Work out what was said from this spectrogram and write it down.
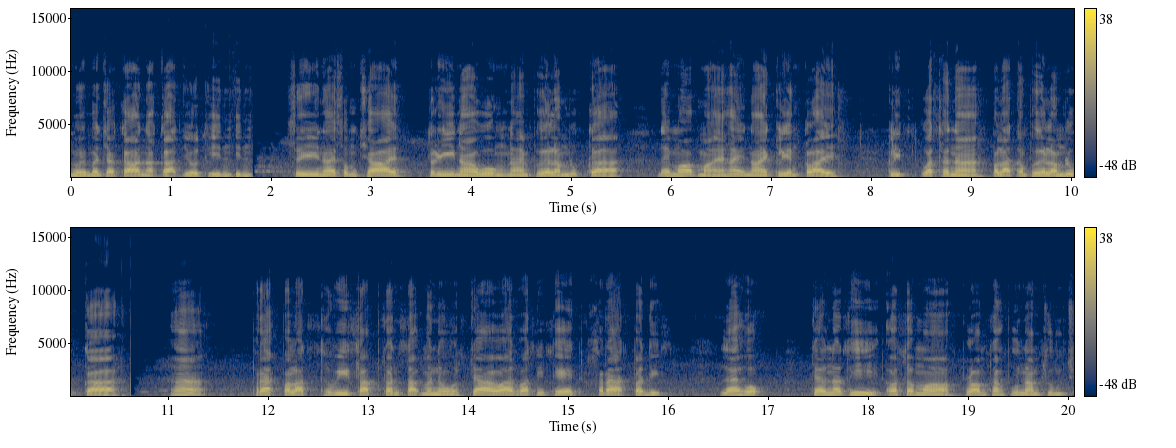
หน่วยบัญชาการอากาศโยธิน 4. นายสมชาย ตรีนาวงนายอำเภอลำลูกกา ได้มอบหมายให้นายเกลียงไกล กฤษวัฒนาปลัดอำเภอลำลูกกา 5. พระประหลัดทวีทรัพย์สันตมโนเจ้าวาดวัดนิเทศราชประดิษฐ์ และ 6. เจ้าหน้าที่อสมอพร้อมทั้งผู้นำชุมช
